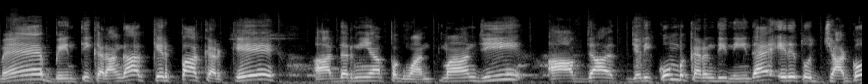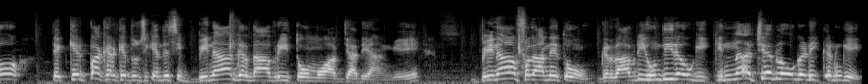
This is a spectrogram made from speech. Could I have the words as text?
ਮੈਂ ਬੇਨਤੀ ਕਰਾਂਗਾ, ਕਿਰਪਾ ਕਰਕੇ ਆਦਰਨੀਆ ਭਗਵੰਤ ਮਾਨ ਜੀ, ਆਪ ਦਾ ਜਿਹੜੀ ਕੁੰਭ ਕਰਨ ਦੀ ਨੀਂਦ ਹੈ, ਇਹਦੇ ਤੋਂ ਜਾਗੋ। ਤੇ ਕਿਰਪਾ ਕਰਕੇ ਤੁਸੀਂ ਕਹਿੰਦੇ ਸੀ, ਬਿਨਾਂ ਗਰਦਾਵਰੀ ਤੋਂ ਮੁਆਵਜ਼ਾ ਦੇਾਂਗੇ ਬਿਨਾ ਫਲਾਣੇ ਤੋਂ ਗਰਦਾਵਰੀ ਹੁੰਦੀ ਰਹੂਗੀ। ਕਿੰਨਾ ਚਿਰ ਲੋਕ ਅੜਿਕਣਗੇ?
